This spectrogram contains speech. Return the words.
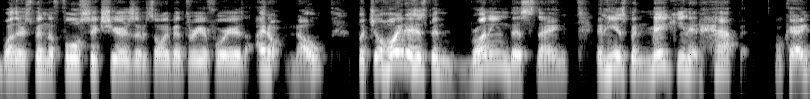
whether it's been the full six years, if it's only been three or four years, I don't know. But Jehoiada has been running this thing and he has been making it happen. Okay.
